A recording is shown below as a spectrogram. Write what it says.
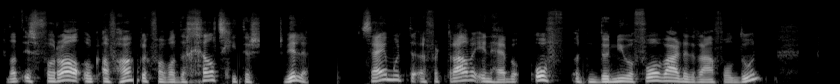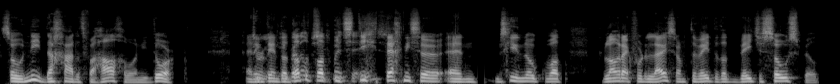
Dat is vooral ook afhankelijk van wat de geldschieters willen. Zij moeten er vertrouwen in hebben of de nieuwe voorwaarden eraan voldoen. Zo niet, dan gaat het verhaal gewoon niet door. En Tuurlijk, ik denk dat ik dat ook wat iets technischer en misschien ook wat belangrijk voor de luisteraar om te weten dat dat een beetje zo speelt.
